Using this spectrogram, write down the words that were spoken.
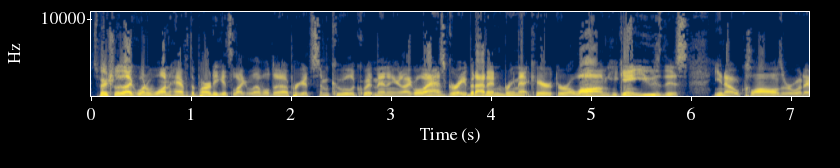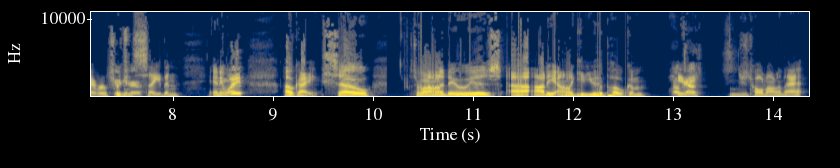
Especially like when one half of the party gets like leveled up or gets some cool equipment, and you're like, well, that's great, but I didn't bring that character along. He can't use this, you know, claws or whatever. Freaking. Saban. Anyway, okay, so so what I'm gonna do is, uh, Adi, I'm gonna give you the Pokem here. Okay. You just hold on to that.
